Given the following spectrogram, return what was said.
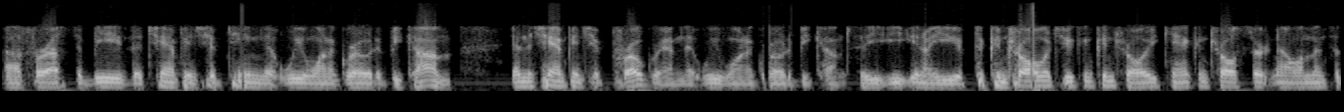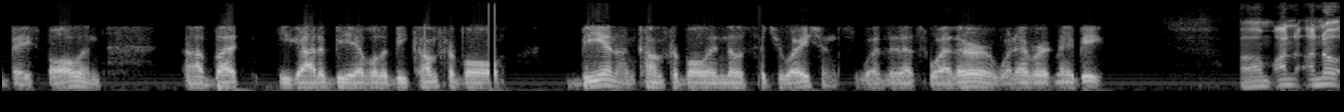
uh, for us to be the championship team that we want to grow to become and the championship program that we want to grow to become. So you, you know you have to control what you can control. You can't control certain elements of baseball, and uh, but you got to be able to be comfortable being uncomfortable in those situations, whether that's weather or whatever it may be. Um, I, I, know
